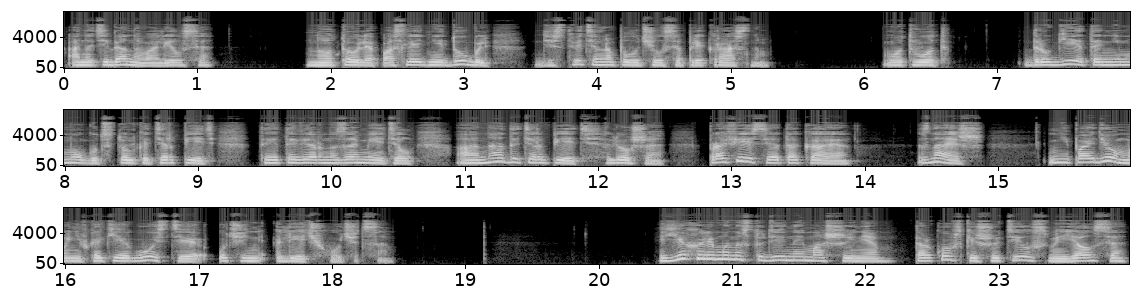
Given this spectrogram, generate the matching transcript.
а на тебя навалился. Но, Толя, последний дубль действительно получился прекрасным. Вот-вот, другие-то не могут столько терпеть, ты это верно заметил. А надо терпеть, Леша, профессия такая. Знаешь, не пойдем мы ни в какие гости, очень лечь хочется. Ехали мы на студийной машине. Тарковский шутил, смеялся.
